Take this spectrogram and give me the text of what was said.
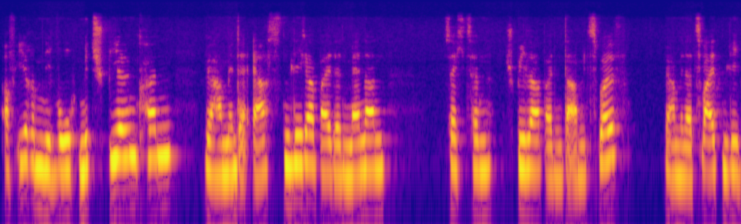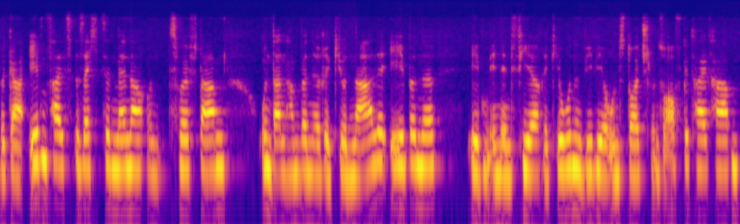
auf ihrem Niveau mitspielen können. Wir haben in der ersten Liga bei den Männern 16 Spieler, bei den Damen 12. Wir haben in der zweiten Liga ebenfalls 16 Männer und 12 Damen. Und dann haben wir eine regionale Ebene, eben in den vier Regionen, wie wir uns Deutschland so aufgeteilt haben.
